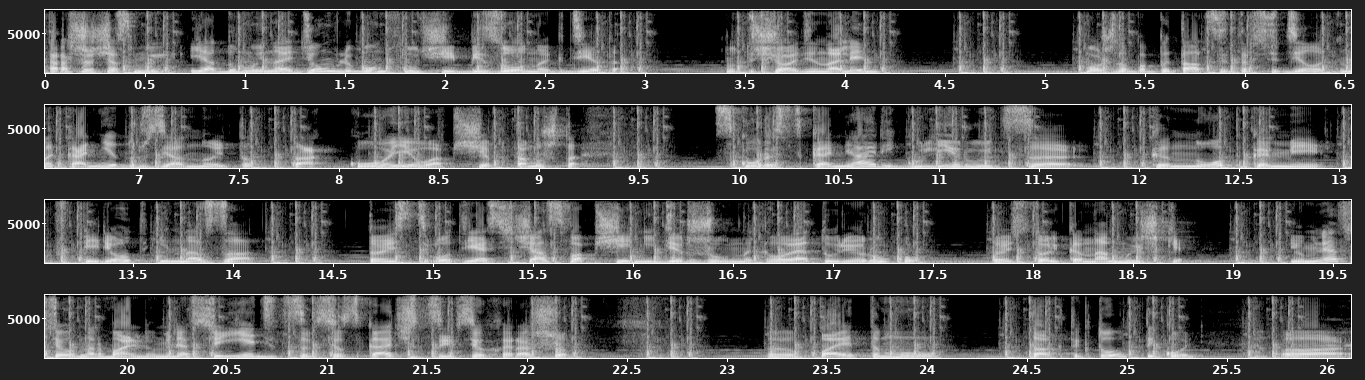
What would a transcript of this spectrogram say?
Хорошо, сейчас мы, я думаю, найдем в любом случае бизона где-то. Вот еще один олень. Можно попытаться это все делать на коне, друзья, но это такое вообще, потому что скорость коня регулируется кнопками вперед и назад. То есть вот я сейчас вообще не держу на клавиатуре руку, то есть только на мышке. И у меня все нормально, у меня все едется, все скачется и все хорошо. Э, поэтому... Так, ты кто? Ты конь. А,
